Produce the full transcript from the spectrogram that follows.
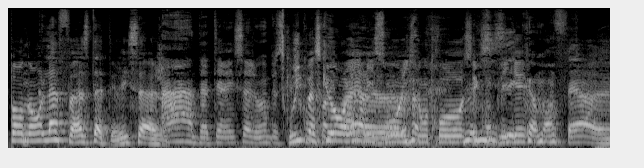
pendant la phase d'atterrissage. ah, d'atterrissage, ouais, parce que oui, parce qu'en l'air, le- ils sont, ils sont trop... C'est compliqué. comment faire. euh,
